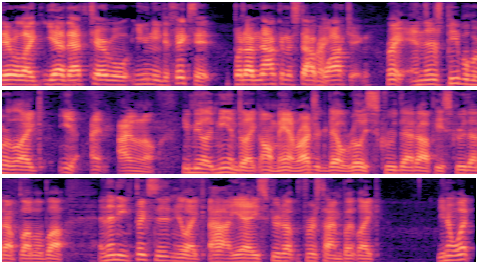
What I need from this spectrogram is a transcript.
they were like, yeah, that's terrible. You need to fix it. But I'm not going to stop Right. watching. Right, and there's people who are like, yeah, I, I don't know. You'd be like me and be like, oh man, Roger Goodell really screwed that up. He screwed that up, blah blah blah. And then he fixes it, and you're like, ah, yeah, he screwed up the first time, but like, you know what?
